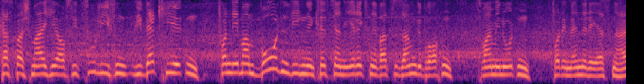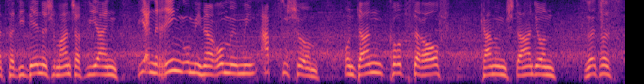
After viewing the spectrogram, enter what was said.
Kaspar Schmeichel auf sie zuliefen, sie weghielten von dem am Boden liegenden Christian Eriksen. Er war zusammengebrochen, zwei Minuten vor dem Ende der ersten Halbzeit. Die dänische Mannschaft wie ein, wie ein Ring um ihn herum, um ihn abzuschirmen. Und dann, kurz darauf, kam im Stadion so etwas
